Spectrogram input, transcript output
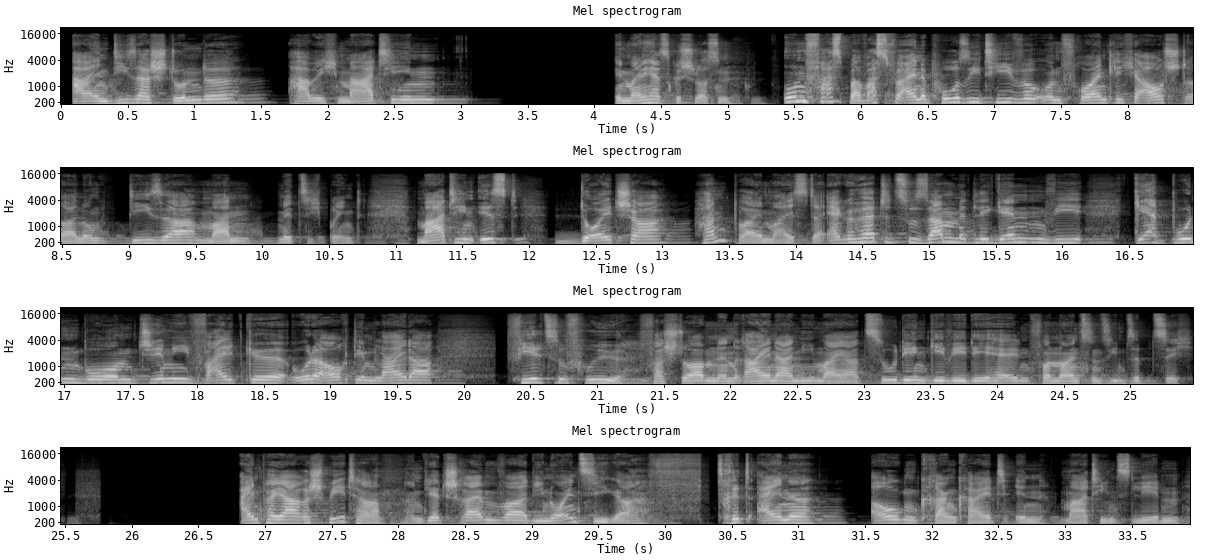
Aber in dieser Stunde habe ich Martin in mein Herz geschlossen. Unfassbar, was für eine positive und freundliche Ausstrahlung dieser Mann mit sich bringt. Martin ist deutscher Handballmeister. Er gehörte zusammen mit Legenden wie Gerd Buddenbohm, Jimmy Waldke oder auch dem leider viel zu früh verstorbenen Rainer Niemeyer zu den GWD-Helden von 1977. Ein paar Jahre später, und jetzt schreiben wir die 90er, tritt eine Augenkrankheit in Martins Leben.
